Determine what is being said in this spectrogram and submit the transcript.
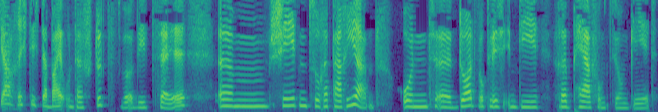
ja richtig dabei unterstützt wird, die Zellschäden ähm, zu reparieren und äh, dort wirklich in die Repairfunktion geht.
